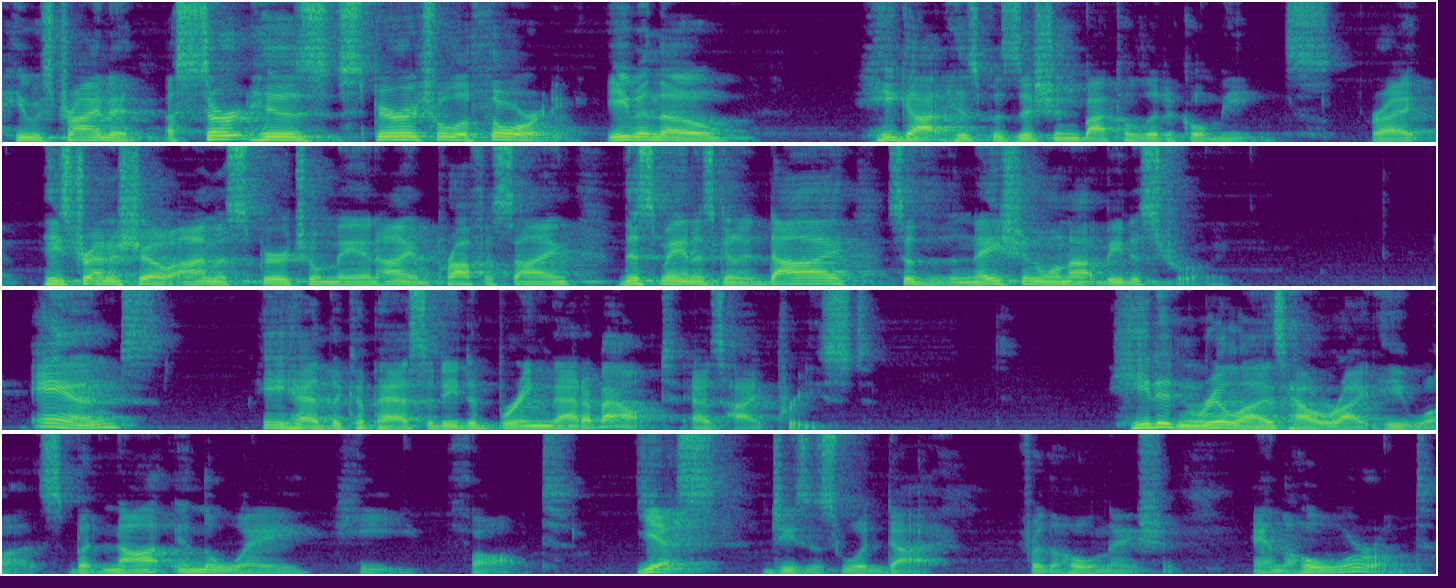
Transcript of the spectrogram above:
He was trying to assert his spiritual authority, even though he got his position by political means, right? He's trying to show, I'm a spiritual man. I am prophesying. This man is going to die so that the nation will not be destroyed. And he had the capacity to bring that about as high priest. He didn't realize how right he was, but not in the way he thought. Yes, Jesus would die for the whole nation and the whole world,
